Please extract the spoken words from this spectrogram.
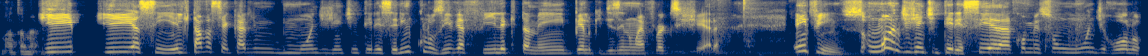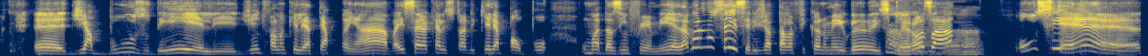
mata mesmo. E, e assim, ele estava cercado de um monte de gente interesseira, inclusive a filha, que também, pelo que dizem, não é flor de Sichera. Enfim, um monte de gente interesseira, começou um monte de rolo é, de abuso dele, de gente falando que ele até apanhava, aí saiu aquela história de que ele apalpou uma das enfermeiras. Agora não sei se ele já estava ficando meio esclerosado. É, é. Ou se é,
